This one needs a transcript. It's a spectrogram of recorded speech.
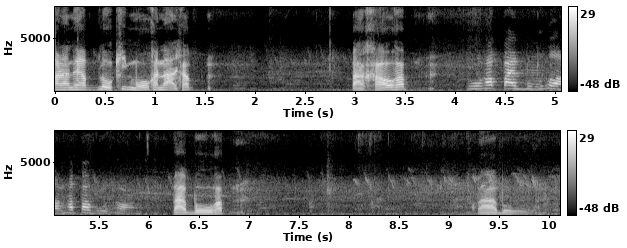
ขนาดนี้ครับ ลูกขี้โมขนาดครับปลาเขาครับ ดูครับปลาบูทองครับปลาบูทองปลาบูครับปลาบูป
